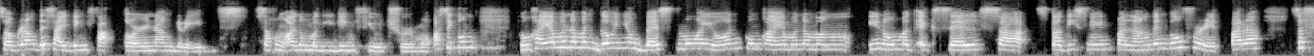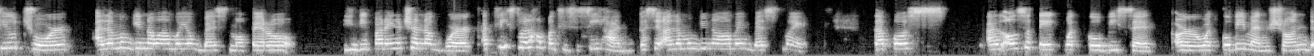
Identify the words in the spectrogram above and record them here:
sobrang deciding factor ng grades sa kung anong magiging future mo. Kasi kung kung kaya mo naman gawin yung best mo ngayon, kung kaya mo namang, you know, mag-excel sa studies ngayon pa lang, then go for it. Para sa future, alam mong ginawa mo yung best mo, pero hindi pa rin siya nag-work, at least wala kang pagsisisihan. Kasi alam mong ginawa mo yung best mo eh. Tapos, I'll also take what Kobe said or what Kobe mentioned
